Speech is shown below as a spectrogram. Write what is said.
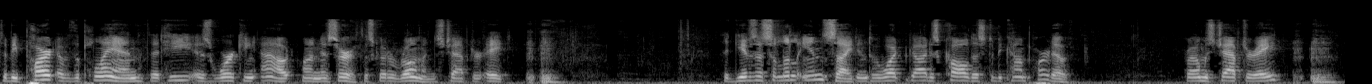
to be part of the plan that He is working out on this earth. Let's go to Romans chapter 8. that gives us a little insight into what God has called us to become part of. Romans chapter 8.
